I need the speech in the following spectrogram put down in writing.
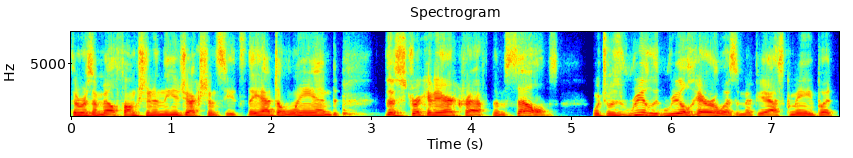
There was a malfunction in the ejection seats. They had to land the stricken aircraft themselves, which was really real heroism, if you ask me. But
